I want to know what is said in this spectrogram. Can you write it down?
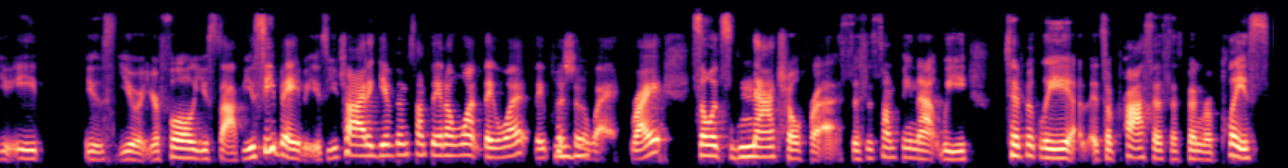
you eat, you you're you're full, you stop. You see babies, you try to give them something they don't want, they what? They push mm-hmm. it away, right? So it's natural for us. This is something that we typically it's a process that's been replaced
